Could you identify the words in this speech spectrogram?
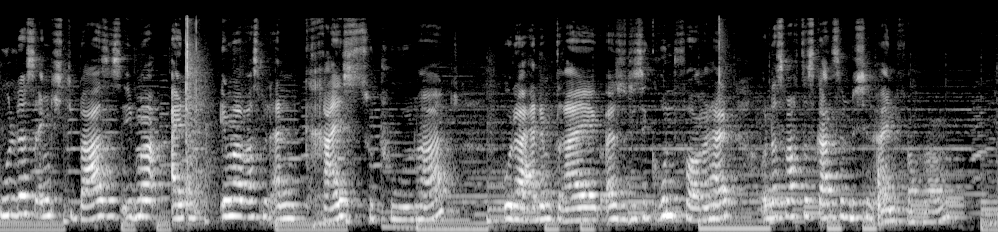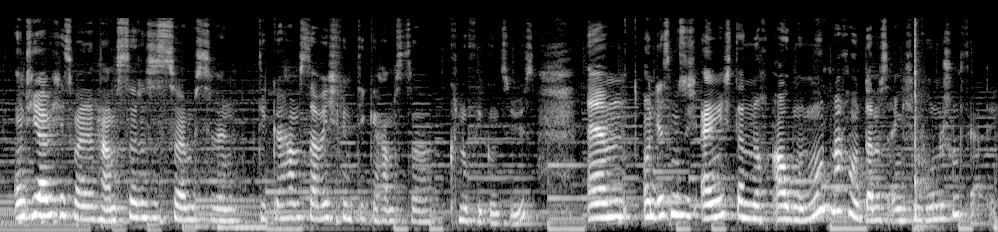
Cool, dass eigentlich die Basis immer, ein, immer was mit einem Kreis zu tun hat. Oder einem Dreieck, also diese Grundformen halt. Und das macht das Ganze ein bisschen einfacher. Und hier habe ich jetzt meinen Hamster. Das ist zwar ein bisschen ein dicker Hamster, aber ich finde dicke Hamster knuffig und süß. Ähm, und jetzt muss ich eigentlich dann noch Augen und Mund machen und dann ist eigentlich im Grunde schon fertig.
